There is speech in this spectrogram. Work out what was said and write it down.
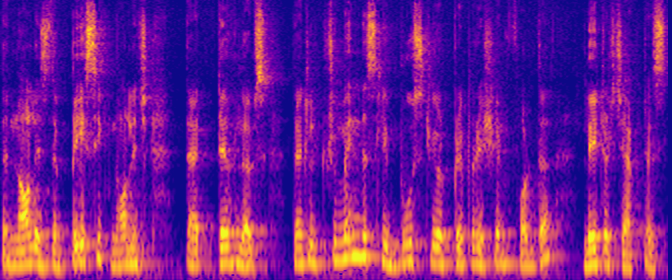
the knowledge, the basic knowledge that develops, that will tremendously boost your preparation for the later chapters.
